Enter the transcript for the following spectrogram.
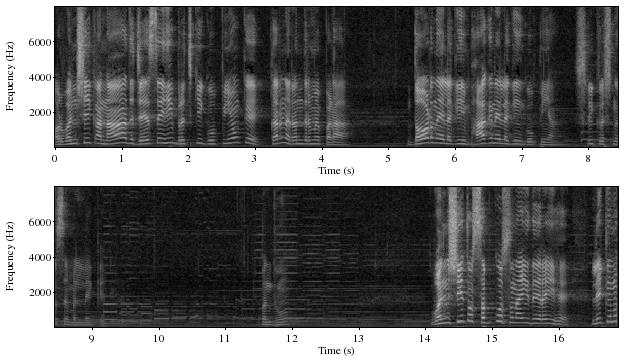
और वंशी का नाद जैसे ही ब्रज की गोपियों के कर्ण रंध्र में पड़ा। दौड़ने लगी, भागने लगी गोपियाँ श्री कृष्ण से मिलने के लिए। बंधुओं, वंशी तो सबको सुनाई दे रही है, लेकिन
